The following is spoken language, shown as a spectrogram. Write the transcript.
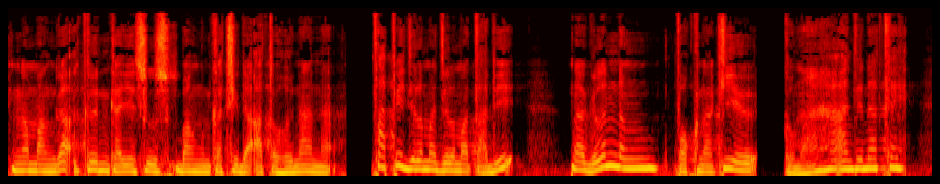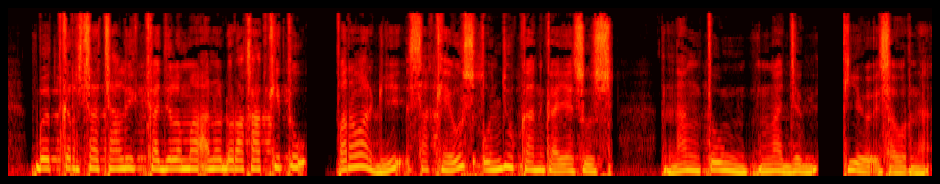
ngemanggaken ka Yesus bangun kacita atau henana tapi jelema-jelema tadi ngagelendeng pokna Ky kumaha anjena teh? bekerja calik kajjelma anu doraka itu para wargi sakeus unjukan ka Yesus. Nangtung ngajeg Ky sauna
